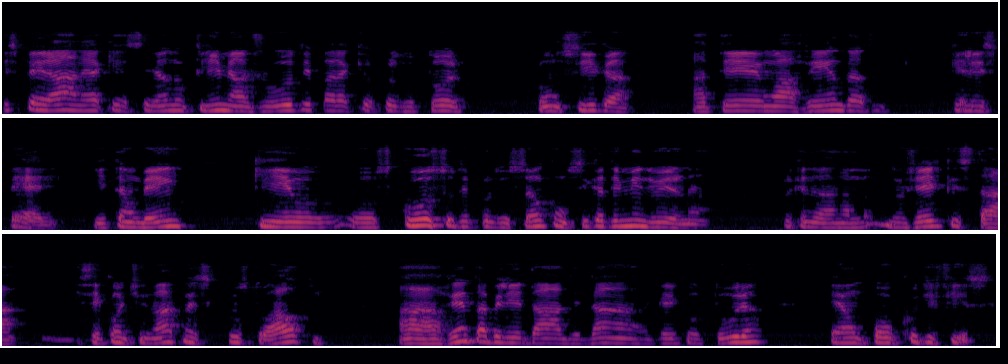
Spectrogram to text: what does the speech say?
esperar né, que esse ano o clima ajude para que o produtor consiga a ter uma renda que ele espere e também que o, os custos de produção consiga diminuir, né? Porque do jeito que está, e se continuar com esse custo alto, a rentabilidade da agricultura é um pouco difícil.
